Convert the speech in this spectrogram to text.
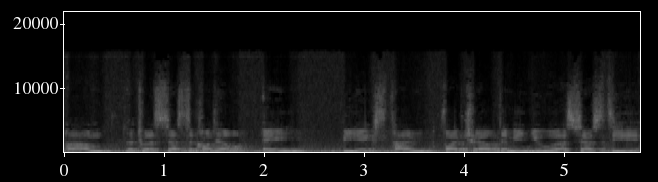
um, to assess the content of A, bx times 512. That means you will assess the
